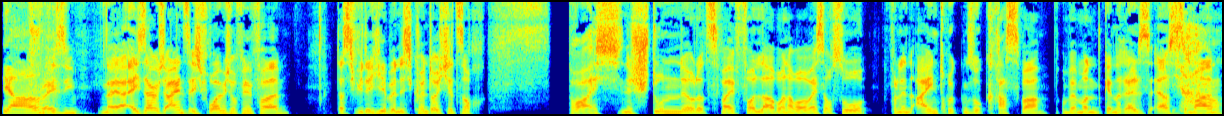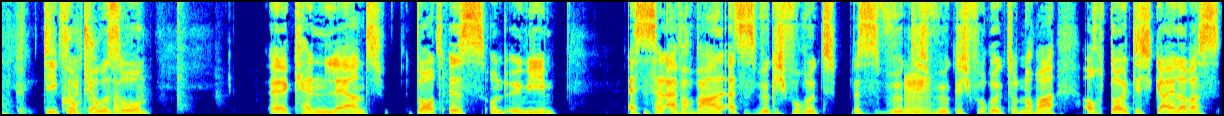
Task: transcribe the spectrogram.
Ja. Crazy. Naja, ich sage euch eins, ich freue mich auf jeden Fall, dass ich wieder hier bin. Ich könnte euch jetzt noch, boah, ich eine Stunde oder zwei voll labern, aber weil es auch so von den Eindrücken so krass war. Und wenn man generell das erste Ja, Mal die die Kultur Hauptsache. so äh, kennenlernt, dort ist und irgendwie, es ist halt einfach wahr, es ist wirklich verrückt. Es ist wirklich, Mhm. wirklich verrückt. Und nochmal auch deutlich geiler, was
